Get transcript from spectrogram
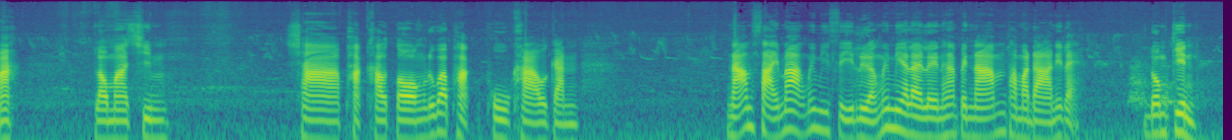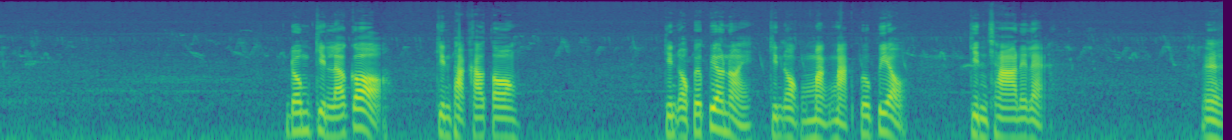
มา เรามาชิม ชาผักขาวตองหรือว่าผักภูคาวกัน น้ำใสมากไม่มีสีเหลืองไม่มีอะไรเลยนะฮะเป็นน้ำธรรมดานี่แหละ ดมกลิ่นดมกลิ่นแล้วก็กลิ่นผักข้าวตองกลิ่นออกเปรี้ยวๆหน่อยกลิ่นออกหมักหมักๆเปรี้ยวๆกลิ่นชาเลยแหละ เออ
